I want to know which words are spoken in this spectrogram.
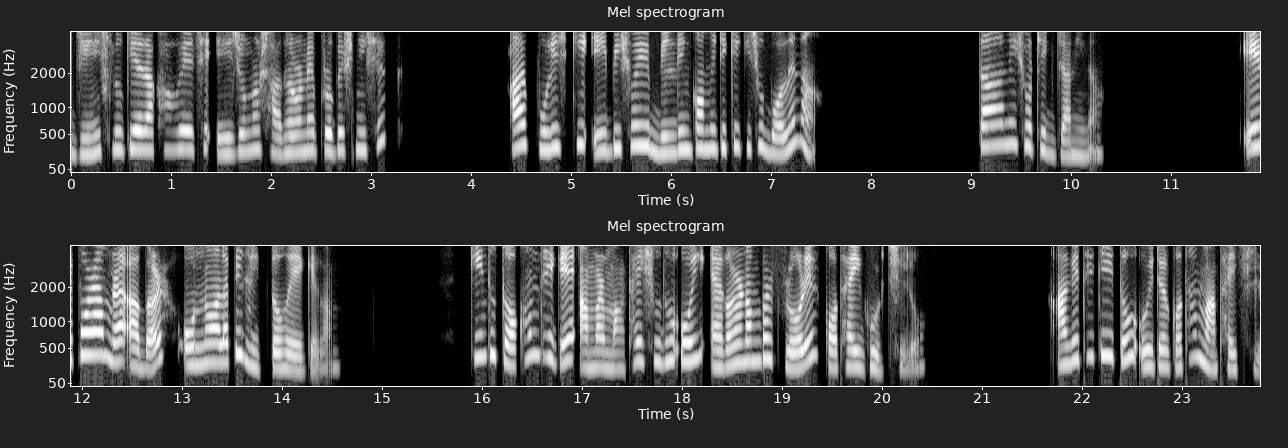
জিনিস লুকিয়ে রাখা হয়েছে এই জন্য সাধারণের প্রবেশ নিষেধ? আর পুলিশ কি এই বিষয়ে বিল্ডিং কমিটিকে কিছু বলে না? তা আমি সঠিক জানি না। এরপর আমরা আবার অন্য আলাপে লিপ্ত হয়ে গেলাম। কিন্তু তখন থেকে আমার মাথায় শুধু ওই এগারো নম্বর ফ্লোরের কথাই ঘুরছিল। আগে থেকেই তো ওইটার কথা মাথায় ছিল।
